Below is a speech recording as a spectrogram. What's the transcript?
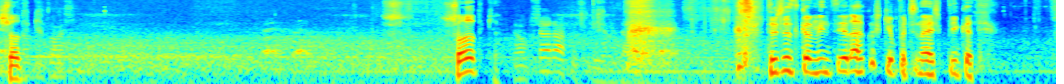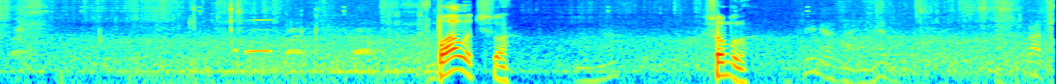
Що таке? Що таке? Я взагалі ракушки їх взяв. Ти ж з камінці ракушки починаєш пікати. Впало чи що? Що було? Фіг я знаю, не. Шукати.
